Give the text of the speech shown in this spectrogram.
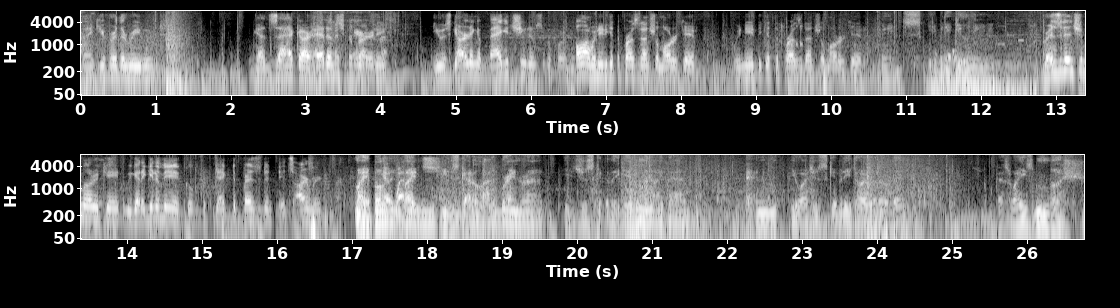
Thank you for the reboot. We got Zach, our head of Mr. security. President. He was guarding a bag of Cheetos before. Hold on, we need to get the presidential motorcade. We need to get the presidential motorcade. We need skibidi goonie. Presidential motorcade. We gotta get a vehicle to protect the president. It's armored. My opponent, Get Biden, he's got a lot of brain rot. He's just get, they gave him an iPad, and you watch his skibidi toilet all day. That's why he's mush.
